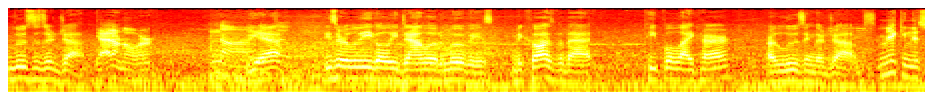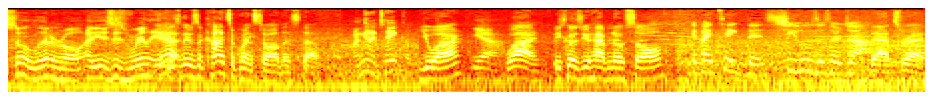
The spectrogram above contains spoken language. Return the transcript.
loses her job. Yeah, I don't know her. No. Yeah, these are illegally downloaded movies. Because of that, people like her are losing their jobs. You're making this so literal. I mean, is this really? Yeah, is- there's a consequence to all this stuff. I'm gonna take them. You are? Yeah. Why? Because you have no soul? If I take this, she loses her job. That's right.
